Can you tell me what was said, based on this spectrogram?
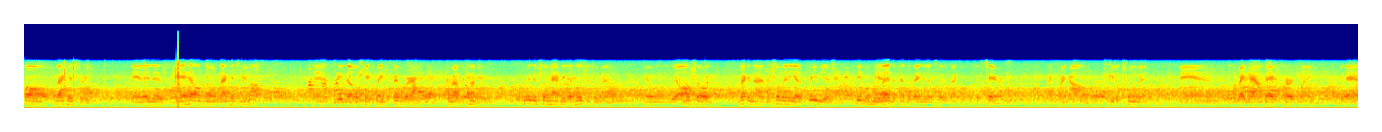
called Black History. And it is being held during Black History Month. And we know it takes place in February throughout the country. We're just so happy to host this event. And we're also recognize that so many of the previous people who led the Pennsylvania Legislative Black Caucus as chairs like Frank Oliver, Peter Truman, right now Thaddeus Kirkland. We had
